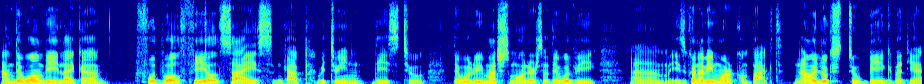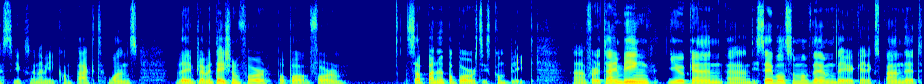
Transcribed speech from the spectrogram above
And there won't be like a football field size gap between these two. They will be much smaller, so they will be um, it's gonna be more compact. Now it looks too big, but yes, it's gonna be compact once the implementation for popo for subpanel popovers is complete. Uh, for the time being, you can uh, disable some of them; they get expanded.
